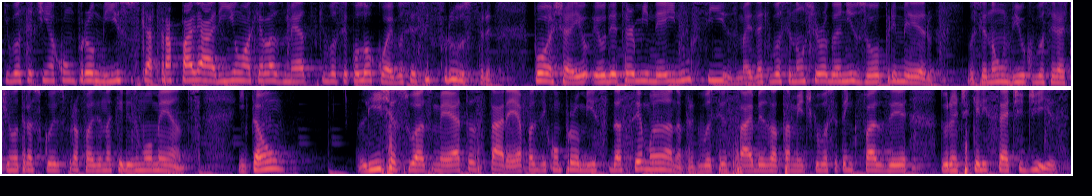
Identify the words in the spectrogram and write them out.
que você tinha compromissos que atrapalhariam aquelas metas que você colocou. Aí você se frustra. Poxa, eu, eu determinei e não fiz, mas é que você não se organizou primeiro. Você não viu que você já tinha outras coisas para fazer naqueles momentos. Então, Liste as suas metas, tarefas e compromissos da semana, para que você saiba exatamente o que você tem que fazer durante aqueles sete dias.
